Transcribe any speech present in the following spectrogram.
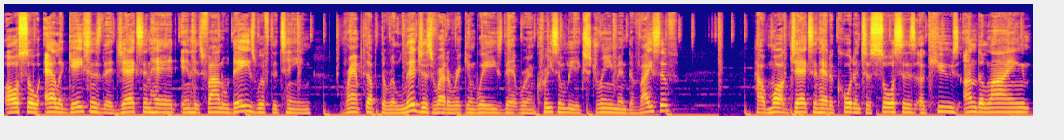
Also, allegations that Jackson had in his final days with the team ramped up the religious rhetoric in ways that were increasingly extreme and divisive. How Mark Jackson had, according to sources, accused underlying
